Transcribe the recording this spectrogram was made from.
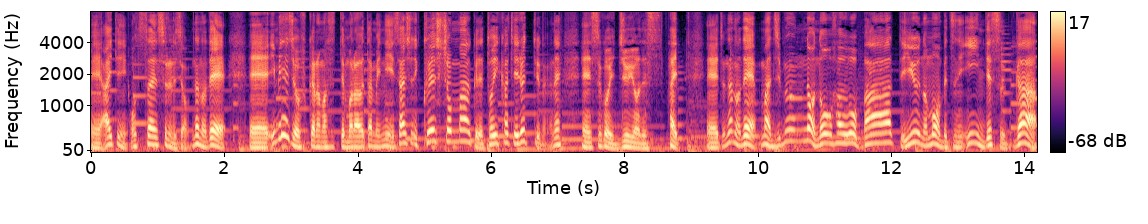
えー、相手にお伝えするんですよ。なので、えー、イメージを膨らませてもらうために、最初にクエスチョンマークで問いかけるっていうのがね、え、すごい重要です。はい。えっ、と、なので、まあ自分のノウハウをバーっていうのも別にいいんですが、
